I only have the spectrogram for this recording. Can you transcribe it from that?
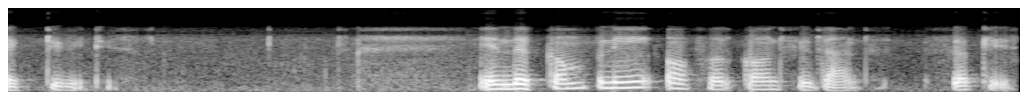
activities. In the company of her confidant, Sakhis,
